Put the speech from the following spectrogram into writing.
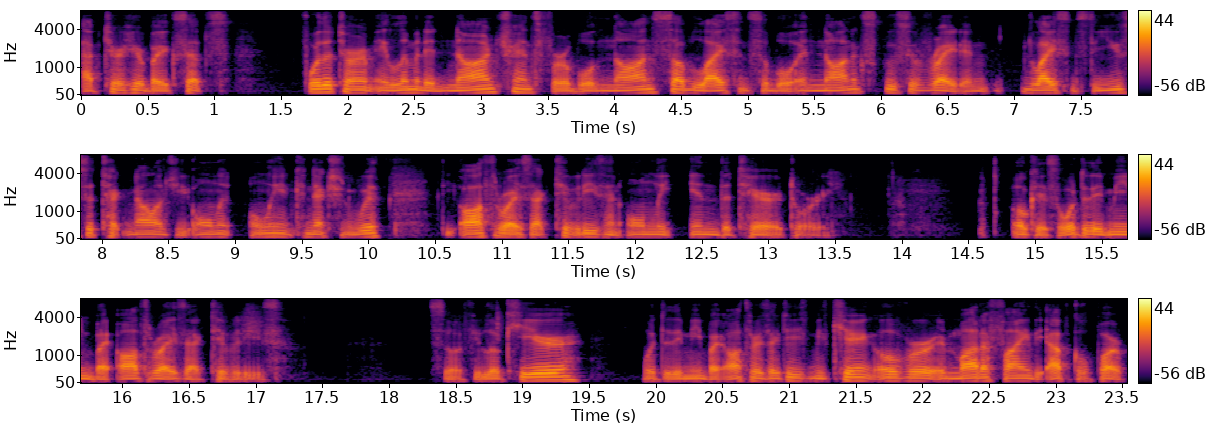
Aptera hereby accepts for the term a limited non-transferable, non-sublicensable, and non-exclusive right and license to use the technology only, only in connection with the authorized activities and only in the territory. Okay, so what do they mean by authorized activities? So if you look here, what do they mean by authorized activities? It means carrying over and modifying the applicable part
